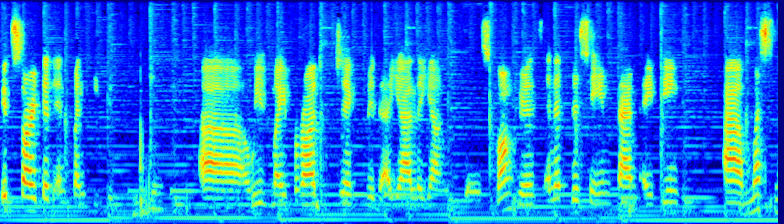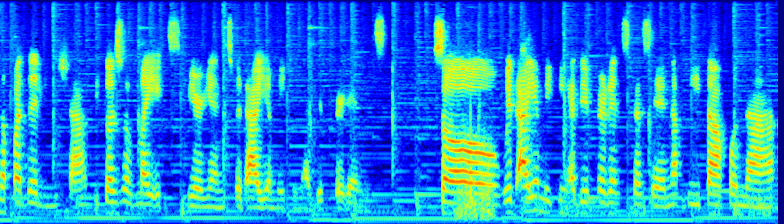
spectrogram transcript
it started in 2015 uh, with my project with Ayala Young Girls Congress. And at the same time, I think uh, mas napadali siya because of my experience with I Am Making a Difference. So, with I Am Making a Difference kasi, nakita ko na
